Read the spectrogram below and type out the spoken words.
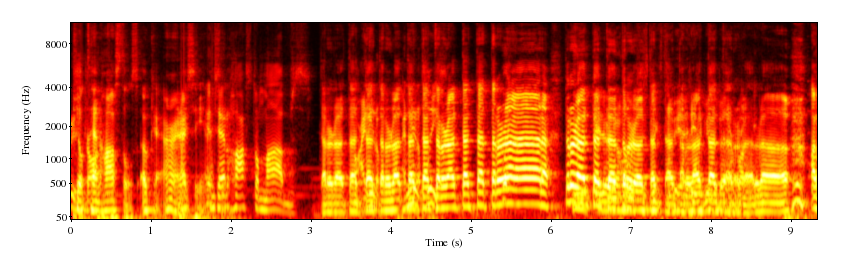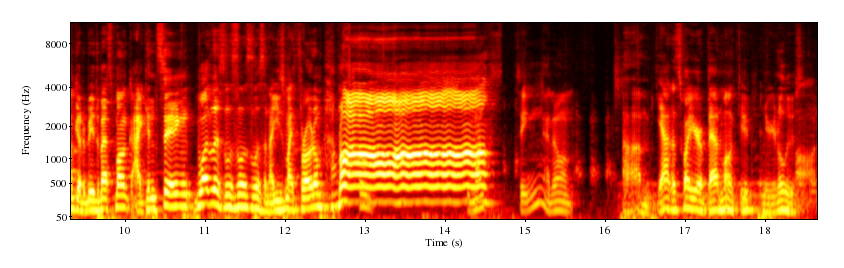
we kill 10 hostiles. Okay. All right. I see. I And see. ten hostile mobs. I'm gonna be the best monk. I can sing. Well, listen, listen, listen, listen. I use my throtum. Monks sing? I don't. Um, yeah, that's why you're a bad monk, dude, and you're gonna lose. Oh,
